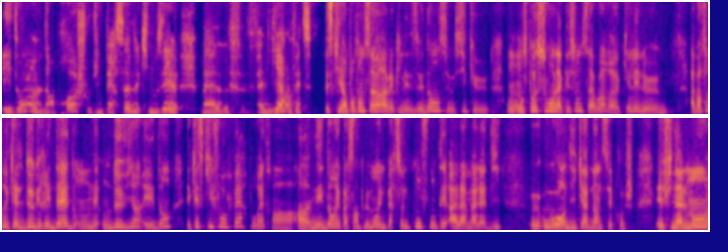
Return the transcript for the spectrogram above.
aidant d'un proche ou d'une personne qui nous est bah, familière en fait. ce qui est important de savoir avec les aidants, c'est aussi que on, se pose souvent la question de savoir quel est le, à partir de quel degré d'aide on, est, on devient aidant et qu'est-ce qu'il faut faire pour être un, aidant et pas simplement une personne confrontée à la maladie ou au handicap d'un de ses proches. Et finalement,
